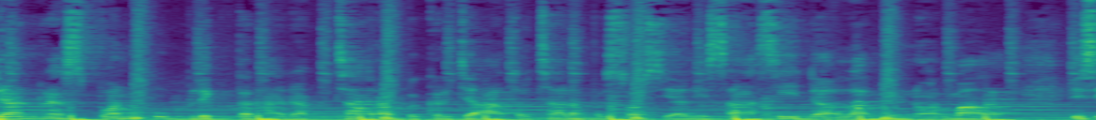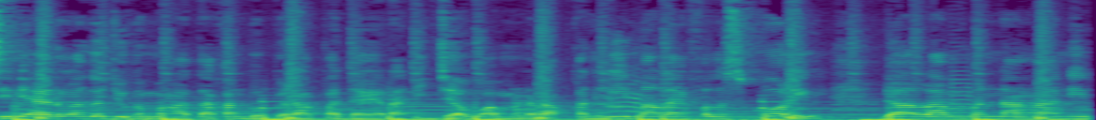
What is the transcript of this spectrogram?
dan respon publik terhadap cara bekerja atau cara bersosialisasi dalam new normal. Di sini Erlangga juga mengatakan beberapa daerah di Jawa menerapkan 5 level scoring dalam menangani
